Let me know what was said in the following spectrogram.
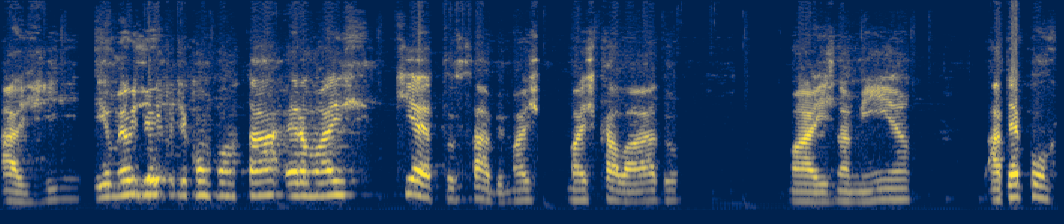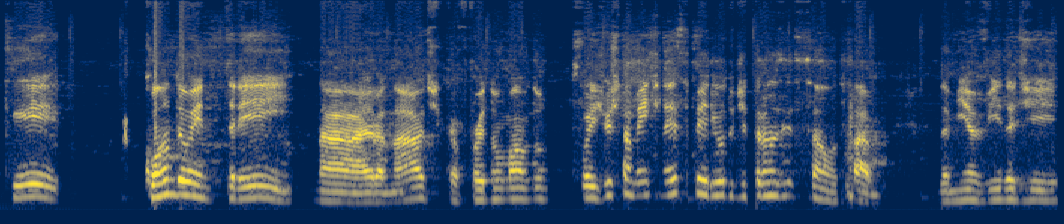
agir. E o meu jeito de comportar era mais quieto, sabe? Mais, mais calado, mais na minha. Até porque quando eu entrei na aeronáutica foi numa foi justamente nesse período de transição, sabe? Da minha vida de,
